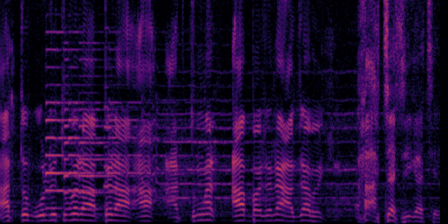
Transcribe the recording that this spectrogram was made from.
আর তো বলবে তোমার আপনার আ- আ- আ- তোমার আব্বা যেন আজাব হয়েছে। আচ্ছা ঠিক আছে।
